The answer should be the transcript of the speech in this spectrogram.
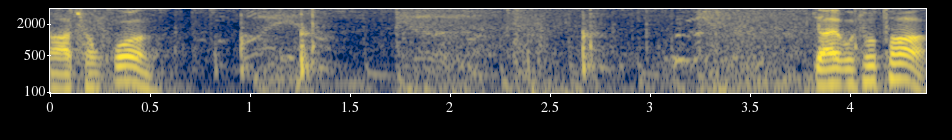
아 정권. 야 이거 좋다.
